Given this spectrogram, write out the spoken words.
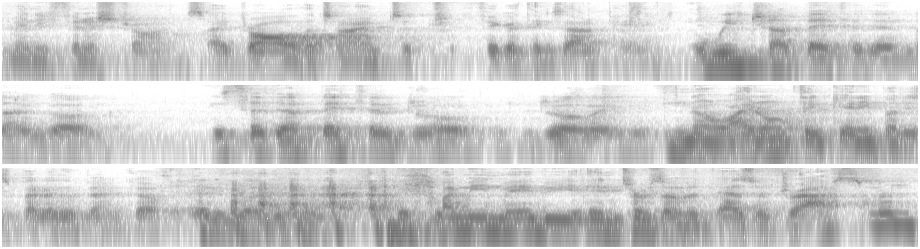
many finished drawings. I draw all the time to tr- figure things out in painting. Which are better than Van Gogh? You said they're better draw, drawings. No, I don't think anybody's better than Van Gogh. I mean, maybe in terms of as a draftsman,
